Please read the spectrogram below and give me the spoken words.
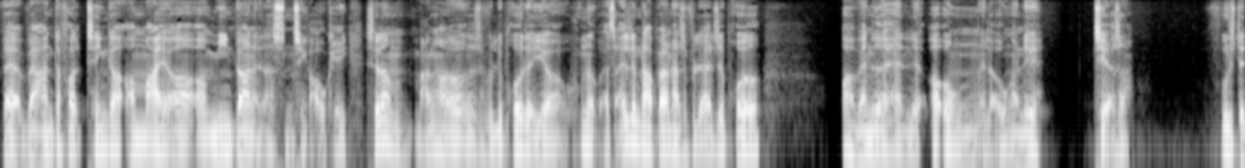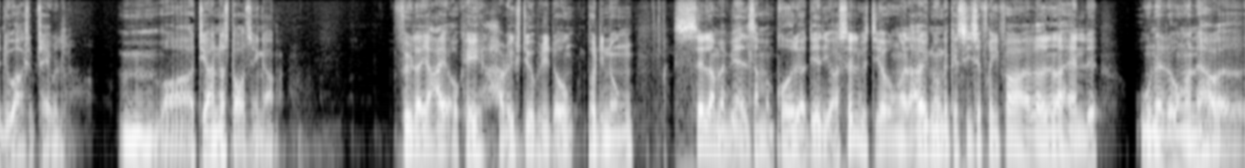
hvad, hvad andre folk tænker om mig og, og mine børn, eller sådan tænker, okay, selvom mange har jo selvfølgelig prøvet det i 100, altså alle dem, der har børn, har selvfølgelig altid prøvet at være nede og handle, og unge eller ungerne til sig. Fuldstændig uacceptabelt. Mm, og de andre står og tænker, føler jeg, okay, har du ikke styr på, dit unge, på dine unge? Selvom at vi alle sammen har prøvet det, og det er de også selv, hvis de er unge. Der er jo ikke nogen, der kan sige sig fri for at have været nede og handle uden at ungerne har været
